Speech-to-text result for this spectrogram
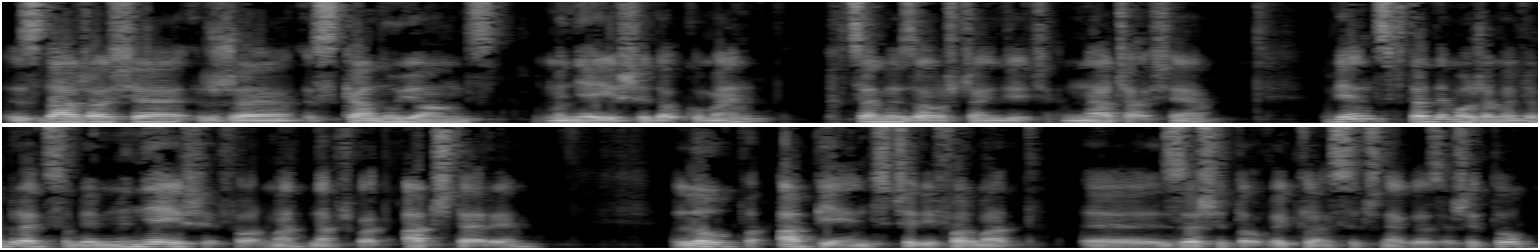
zdarza się, że skanując mniejszy dokument, chcemy zaoszczędzić na czasie, więc wtedy możemy wybrać sobie mniejszy format, na przykład A4 lub A5, czyli format e, zeszytowy, klasycznego zeszytu.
